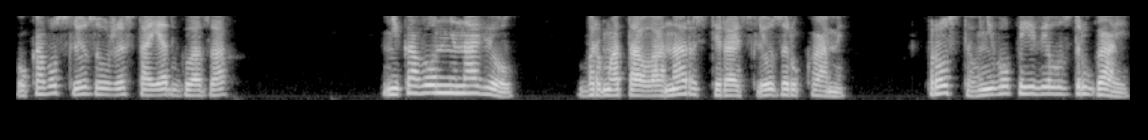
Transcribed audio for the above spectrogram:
у кого слезы уже стоят в глазах. Никого он не навел, — бормотала она, растирая слезы руками. «Просто у него появилась другая.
